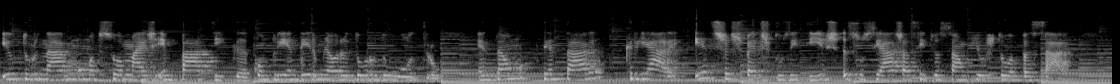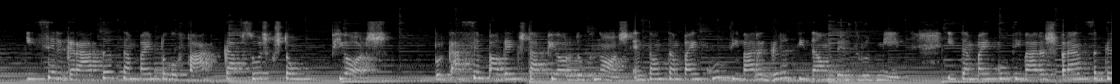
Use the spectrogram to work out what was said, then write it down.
eu tornar-me uma pessoa mais empática, compreender melhor a dor do outro. Então, tentar criar esses aspectos positivos associados à situação que eu estou a passar e ser grata também pelo facto que há pessoas que estão piores, porque há sempre alguém que está pior do que nós. Então, também cultivar a gratidão dentro de mim e também cultivar a esperança que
